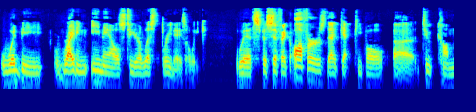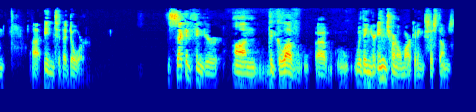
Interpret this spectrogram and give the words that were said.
would be writing emails to your list three days a week with specific offers that get people uh, to come uh, into the door. The second finger on the glove uh, within your internal marketing systems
